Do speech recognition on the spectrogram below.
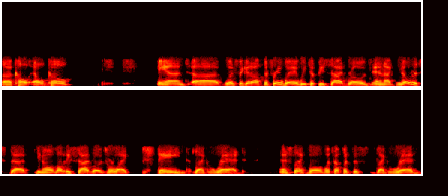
uh, called Elko. And uh, once we got off the freeway, we took these side roads, and I noticed that you know a lot of these side roads were like stained, like red. And it's like, well, what's up with this like red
